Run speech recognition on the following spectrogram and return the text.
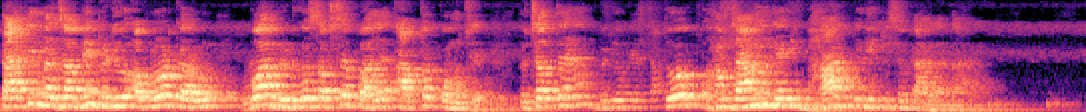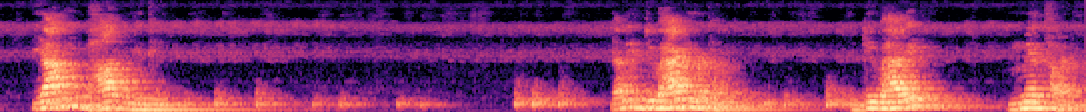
ताकि मैं जब भी वीडियो अपलोड करूँ, वह वीडियो सबसे पहले आप तक पहुँचे। तो चलते हैं वीडियो के स्टार्ट तो हम जानेंगे कि भाग विधि किसे कहा जाता है। यानी भाग विधि। यानी डिवाइड मेथड डिवाइड मेथड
